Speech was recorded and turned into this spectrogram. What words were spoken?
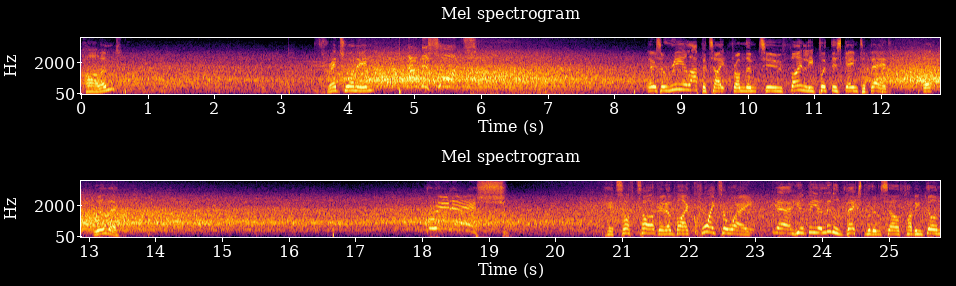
Haaland. Threads one in. And the shot! There's a real appetite from them to finally put this game to bed, but will they? Grealish! It's off target and by quite a way. Yeah, he'll be a little vexed with himself having done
